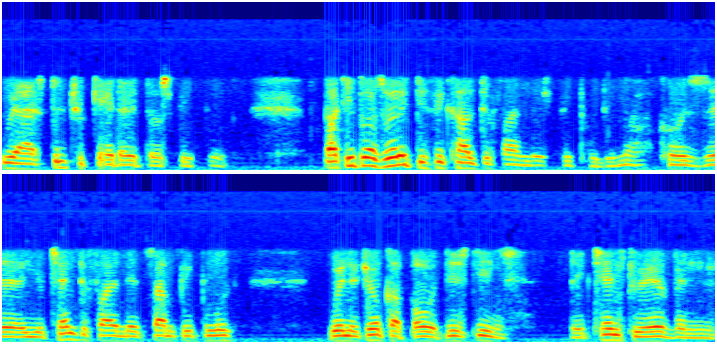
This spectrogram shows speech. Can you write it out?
We are still together with those people. But it was very difficult to find those people, you know, because uh, you tend to find that some people, when you talk about these things, they tend to have a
